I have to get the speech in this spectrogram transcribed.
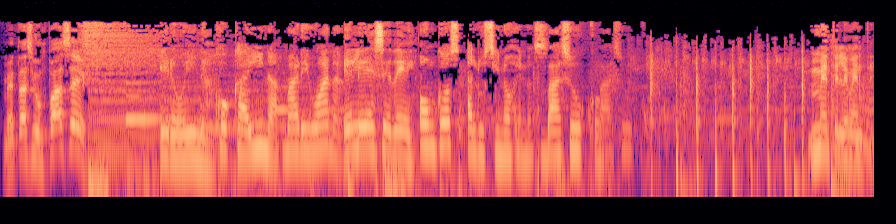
¡Métase un pase! Heroína, cocaína, marihuana, LSD, hongos alucinógenos, bazuco. Métele mente.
